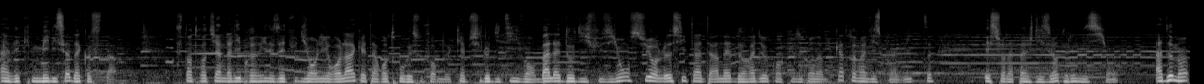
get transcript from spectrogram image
avec Mélissa D'Acosta. Cet entretien de la librairie des étudiants Lire au lac est à retrouver sous forme de capsule auditive en balado-diffusion sur le site internet de Radio Campus Grenoble 90.8 et sur la page 10 heures de l'émission. À demain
